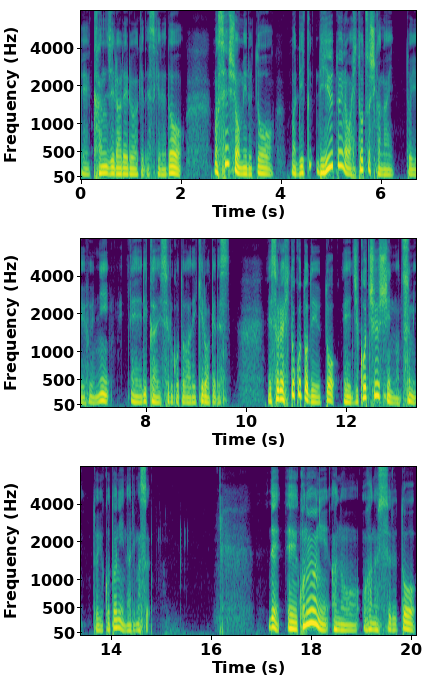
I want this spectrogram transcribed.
えー感じられるわけですけれど、まあ、聖書を見ると、まあ、理理由というのは一つしかないというふうに、えー理解することができるわけです。えーそれは一言で言うと、えー自己中心の罪ということになります。で、えーこのようにあのお話しすると、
